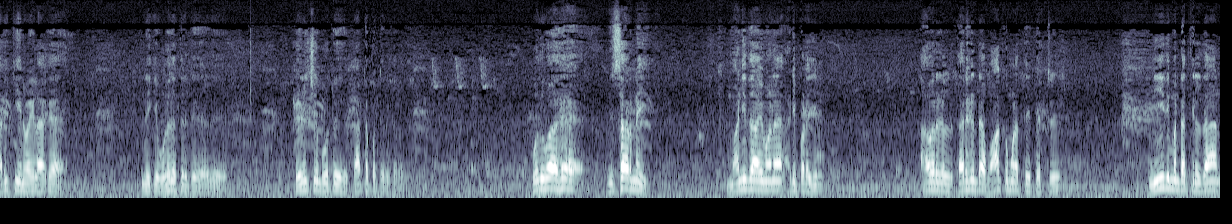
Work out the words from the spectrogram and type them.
அறிக்கையின் வாயிலாக இன்னைக்கு உலகத்திற்கு அது வெளிச்சம் போட்டு காட்டப்பட்டிருக்கிறது. பொதுவாக விசாரணை மனிதாயமான அடிப்படையில் அவர்கள் தருகின்ற வாக்குமூலத்தை பெற்று நீதிமன்றத்தில்தான்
